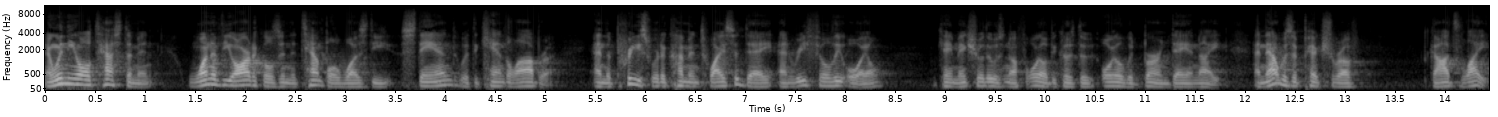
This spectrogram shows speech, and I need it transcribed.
Now, in the Old Testament, one of the articles in the temple was the stand with the candelabra, and the priests were to come in twice a day and refill the oil. Okay, make sure there was enough oil because the oil would burn day and night. And that was a picture of God's light.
